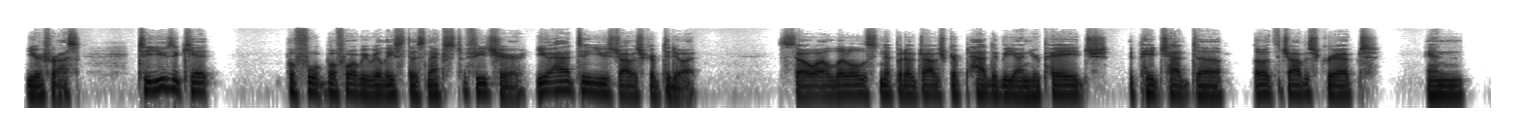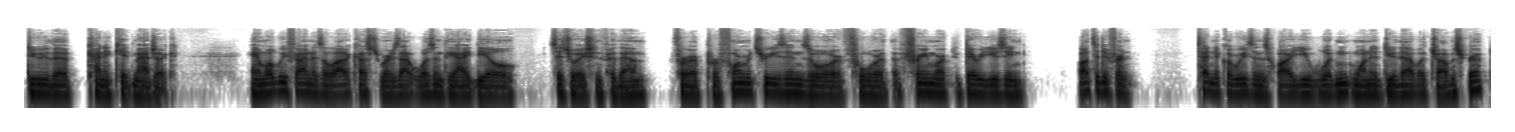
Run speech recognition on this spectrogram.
year for us. To use a kit before before we released this next feature, you had to use JavaScript to do it. So a little snippet of JavaScript had to be on your page. The page had to load the JavaScript and do the kind of kit magic. And what we found is a lot of customers that wasn't the ideal situation for them for performance reasons or for the framework that they were using. Lots of different technical reasons why you wouldn't want to do that with JavaScript.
